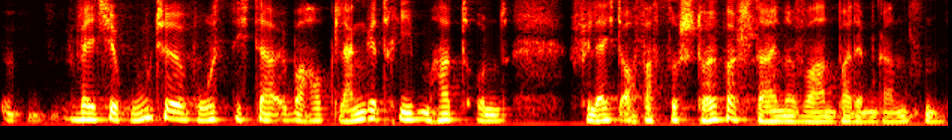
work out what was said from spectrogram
welche Route, wo es dich da überhaupt langgetrieben hat und vielleicht auch, was so Stolpersteine waren bei dem Ganzen.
